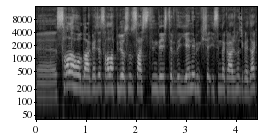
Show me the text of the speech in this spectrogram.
ee, Salah oldu arkadaşlar. Salah biliyorsunuz saç stilini değiştirdi. Yeni bir kişi isimle karşımıza çıkacak.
